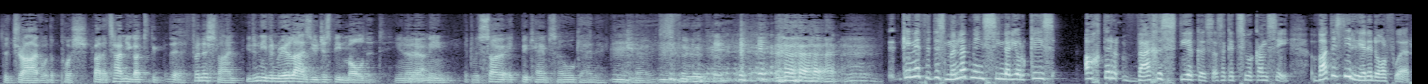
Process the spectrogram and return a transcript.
the drive or the push, by the time you got to the, the finish line, you didn't even realize you'd just been molded. You know what I Yeah. mean? It was so, it became so organic, Mm. you know. smooth. Kenneth, dit is min dat mense sien dat die orkes agter weggesteek is, as ek dit so kan sê. Wat is die rede daarvoor?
